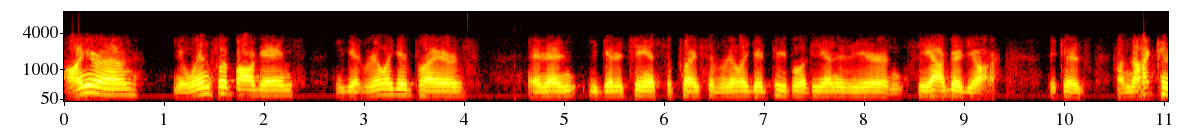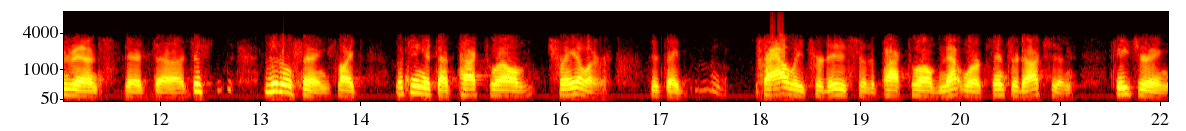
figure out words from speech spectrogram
on your own, you win football games, you get really good players, and then you get a chance to play some really good people at the end of the year and see how good you are. Because I'm not convinced that uh, just little things like looking at that Pac-12 trailer that they proudly produced for the Pac-12 Network's introduction, featuring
